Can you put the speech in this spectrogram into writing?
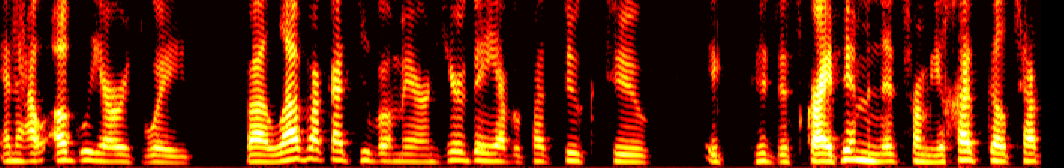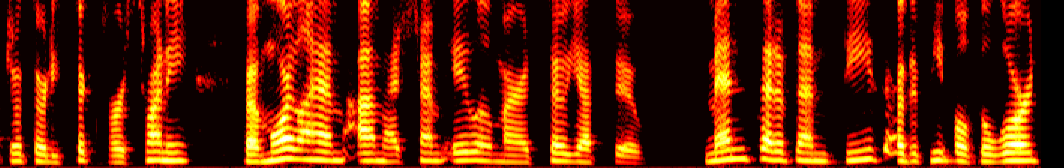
And how ugly are his ways. And here they have a pasuk to to describe him, and this from Yechezkel chapter 36, verse 20. But more lahem am Hashem elo maratzo yatsu. Men said of them, These are the people of the Lord,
